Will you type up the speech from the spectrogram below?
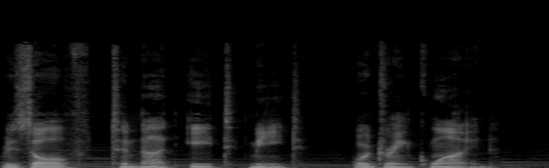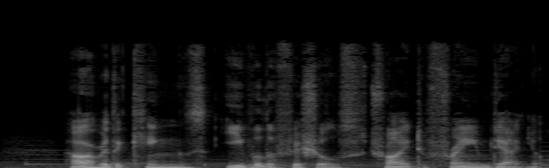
resolved to not eat meat or drink wine. However, the king's evil officials tried to frame Daniel,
